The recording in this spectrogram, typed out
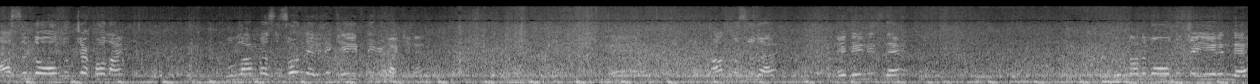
Aslında oldukça kolay. Kullanması son derece keyifli bir makine. Ee, tatlı suda ve denizde kullanımı oldukça yerinde.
